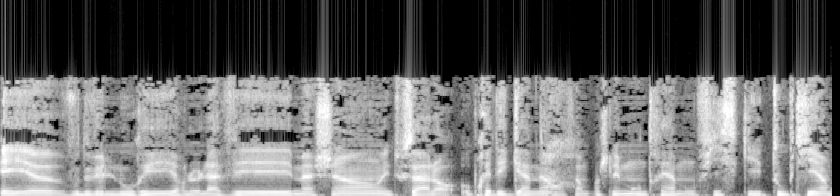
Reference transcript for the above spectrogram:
Et euh, vous devez le nourrir, le laver, machin et tout ça. Alors auprès des gamins, enfin moi je l'ai montré à mon fils qui est tout petit. Hein.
